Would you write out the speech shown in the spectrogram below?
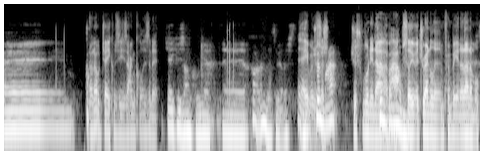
Um, I know Jacobs' his ankle, isn't it? Jacobs' ankle, yeah. Uh, I can't remember to be honest. Yeah, he was just, just running out of Brown. absolute adrenaline from being an animal.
